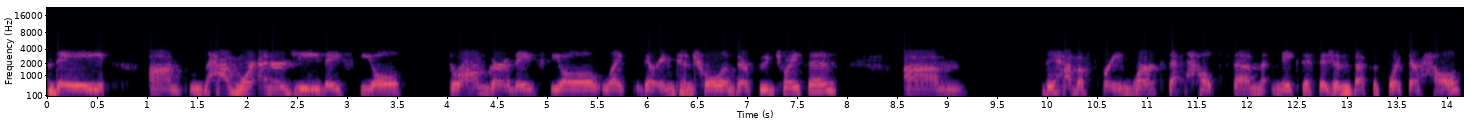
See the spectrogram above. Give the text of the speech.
they um, have more energy. They feel stronger. They feel like they're in control of their food choices. Um, they have a framework that helps them make decisions that support their health.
